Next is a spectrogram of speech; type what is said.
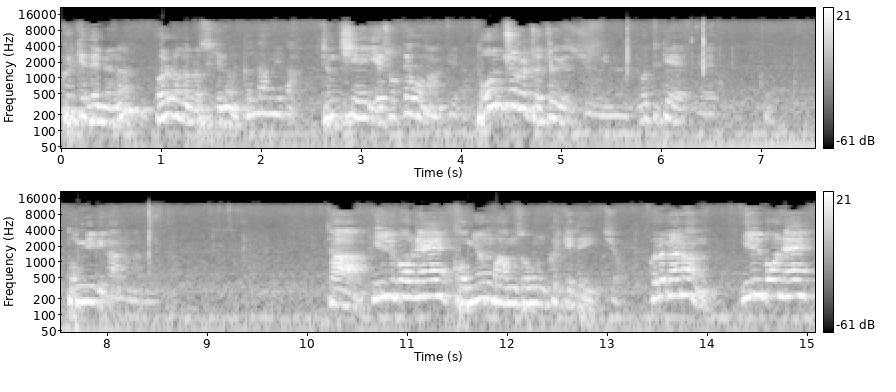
그렇게 되면은 언론으로서 기능은 끝납니다. 정치에 예속되고 맙니다. 돈줄을 저쪽에서 쥐고 있는 어떻게 예, 독립이 가능합니까? 자, 일본의 공영방송은 그렇게 돼 있죠. 그러면은 일본의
